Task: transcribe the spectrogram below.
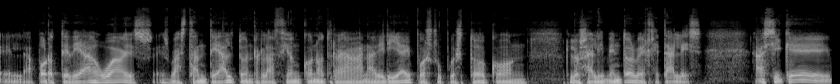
el aporte de agua es, es, bastante alto en relación con otra ganadería y, por supuesto, con los alimentos vegetales. Así que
